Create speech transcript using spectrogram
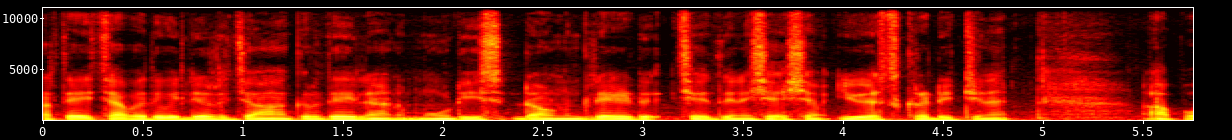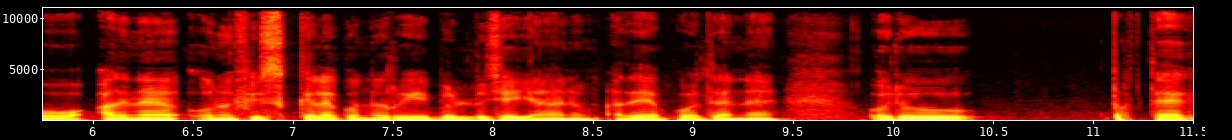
പ്രത്യേകിച്ച് അവർ വലിയൊരു ജാഗ്രതയിലാണ് മൂഡീസ് ഡൗൺഗ്രേഡ് ചെയ്തതിന് ശേഷം യു എസ് ക്രെഡിറ്റിന് അപ്പോൾ അതിനെ ഒന്ന് ഫിസിക്കലൊക്കെ ഒന്ന് റീബിൽഡ് ചെയ്യാനും അതേപോലെ തന്നെ ഒരു പ്രത്യേക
